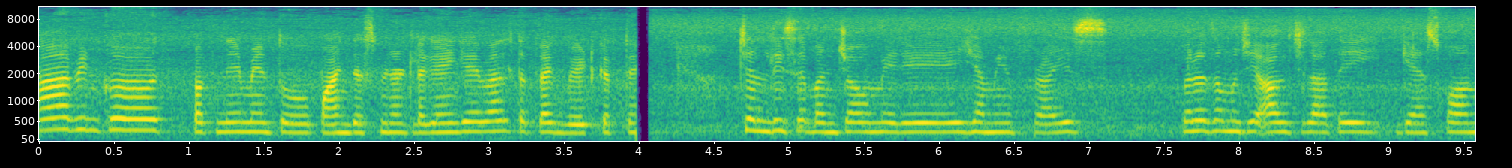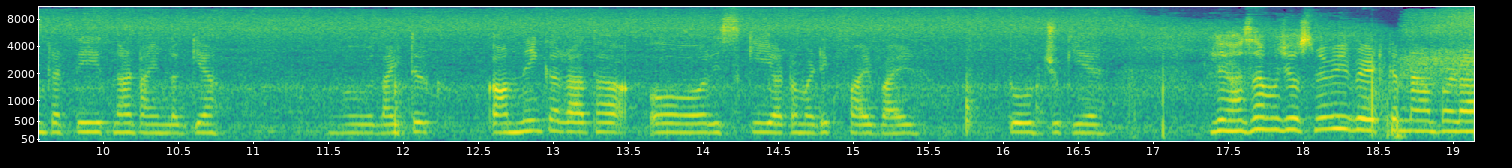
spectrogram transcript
हाँ अब इनको पकने में तो पाँच दस मिनट लगेंगे वाल तब तक वेट करते हैं। जल्दी से बन जाओ मेरे यमी फ्राइज़ पहले तो मुझे आग जलाते ही गैस को ऑन करते ही इतना टाइम लग गया। वो लाइटर काम नहीं कर रहा था और इसकी ऑटोमेटिक फाइव वायर टूट चुकी है। लिहाजा मुझे उसमें भी वेट करना पड़ा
